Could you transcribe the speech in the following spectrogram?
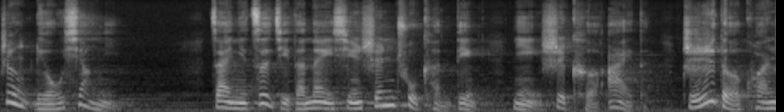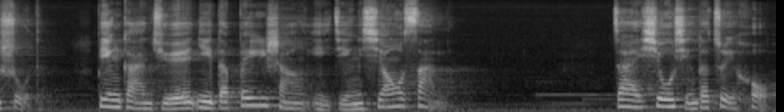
正流向你。在你自己的内心深处，肯定你是可爱的，值得宽恕的，并感觉你的悲伤已经消散了。在修行的最后，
